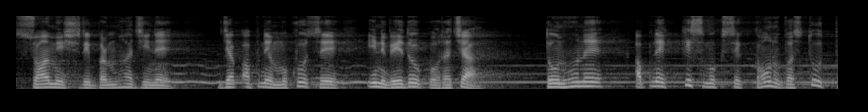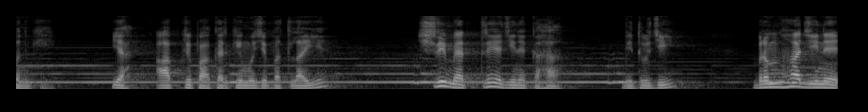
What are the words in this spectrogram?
स्वामी श्री ब्रह्मा जी ने जब अपने मुखों से इन वेदों को रचा तो उन्होंने अपने किस मुख से कौन वस्तु उत्पन्न की? यह आप कृपा करके मुझे बतलाइए। श्री मैत्रेय जी ने कहा, विदुर जी, ब्रह्मा जी ने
